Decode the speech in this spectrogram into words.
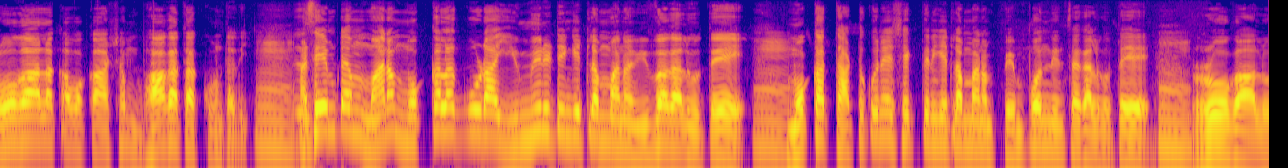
రోగాలకు అవకాశం బాగా తక్కువ ఉంటుంది. అట్ సేమ్ టైం మనం మొక్కలకు కూడా ఇమ్యూనిటీకి ఇట్లా మనం ఇవ్వగలిగితే మొక్క తట్టుకునే శక్తిని ఇట్లా మనం పెంపొందించగలిగితే రోగాలు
